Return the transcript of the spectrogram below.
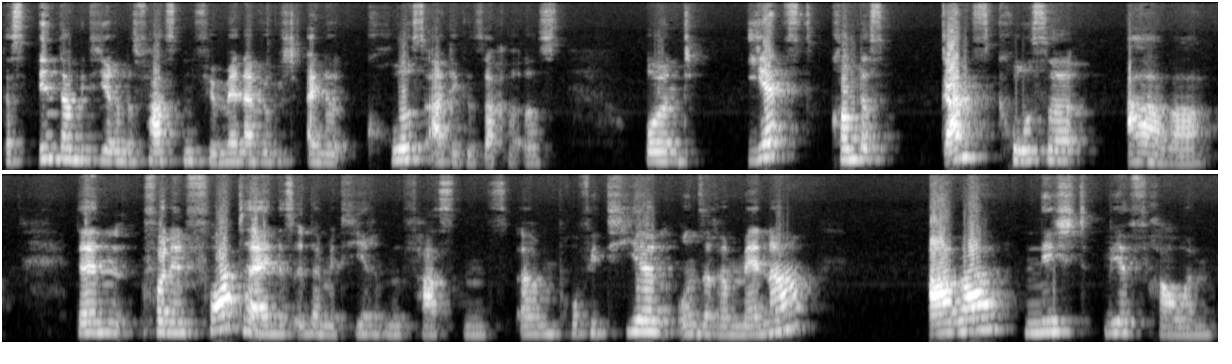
dass intermittierendes Fasten für Männer wirklich eine großartige Sache ist. Und jetzt kommt das ganz große Aber. Denn von den Vorteilen des intermittierenden Fastens ähm, profitieren unsere Männer, aber nicht wir Frauen.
